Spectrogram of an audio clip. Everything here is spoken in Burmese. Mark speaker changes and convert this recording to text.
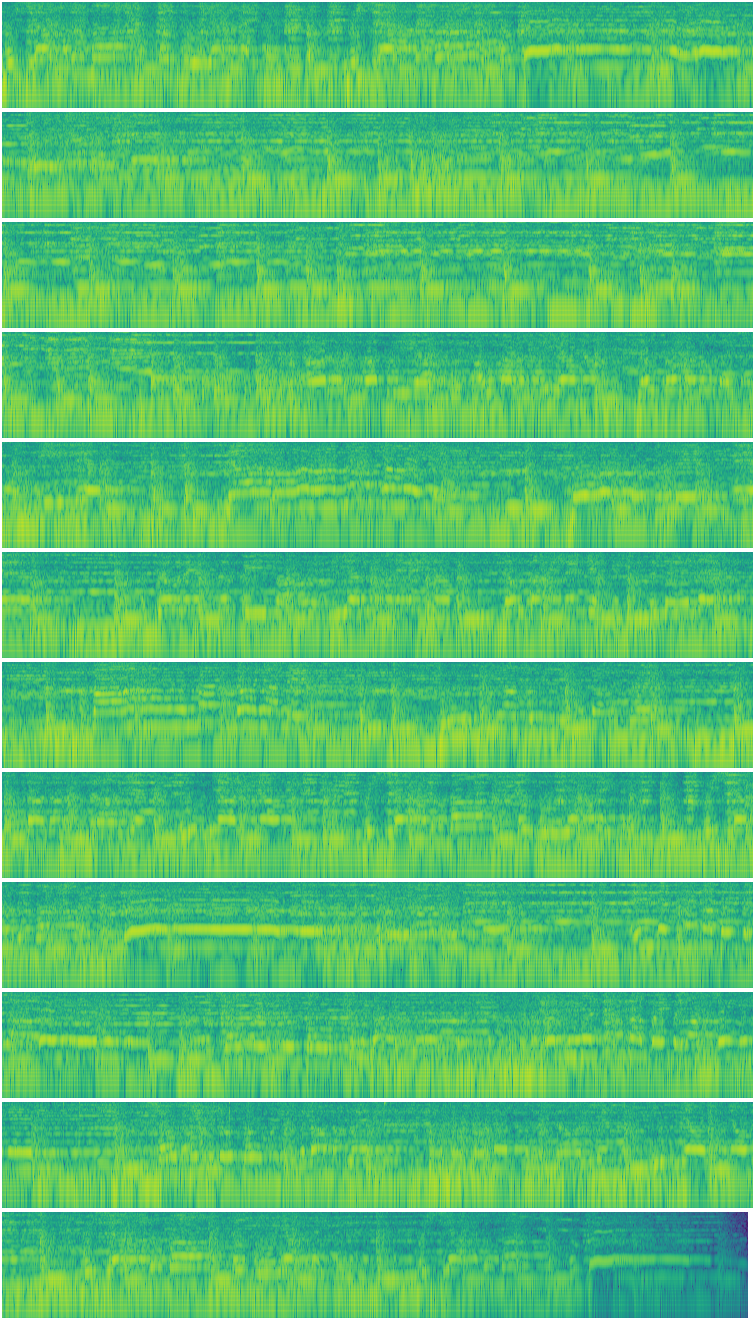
Speaker 1: Mishama, Mishama, Mishama, ရောက်တော်တော်လိုက်ရှာနေလေ။ဒါမကောင်းရဲ့ဘိုးသူလေးနဲ့အပြော်လေးသဗ္ဗေသာဒီရကလေးယောက်ရောက်တိုင်းလည်းမျက်စိလဲလဲအမောင်မတော်ရမယ်သူများ ဝိရှာလူနာလုံကိုရလိုက်တယ်ဝိရှာလူနာရှောင်းစီလိုလိုကလာမွယ်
